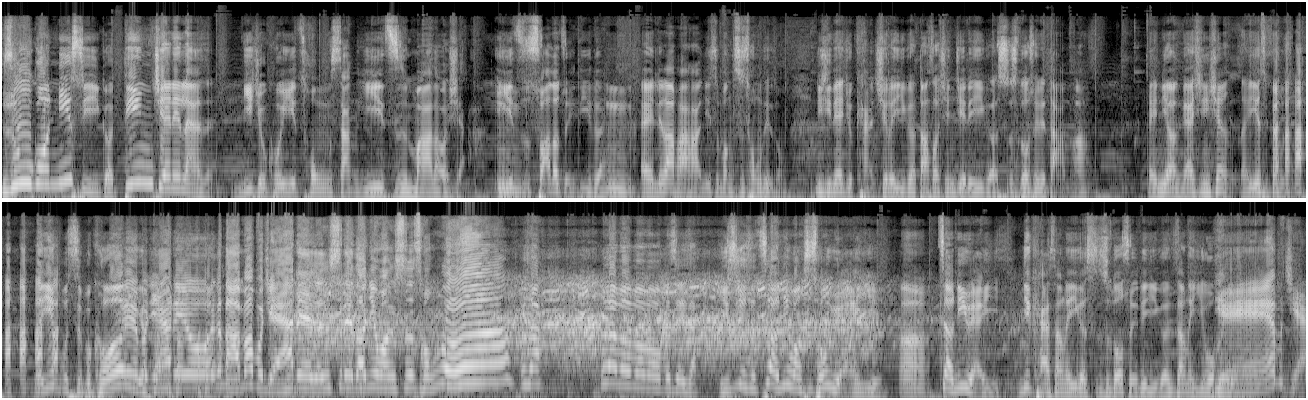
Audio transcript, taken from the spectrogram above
如果你是一个顶尖的男人，你就可以从上一直骂到下，一直耍到最低端。嗯哎，你哪怕哈你是王思聪这种，你今天就看起了一个打扫清洁的一个四十多岁的大妈。哎，你要安心想，那也是不，那也不是不可以。不见得哟，那个大妈不见得认识得到你王思聪哦。不是，不是，不不不不是这意思，意思就是只要你王思聪愿意，嗯，只要你愿意，你看上了一个四十多岁的一个长得又黑，也不见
